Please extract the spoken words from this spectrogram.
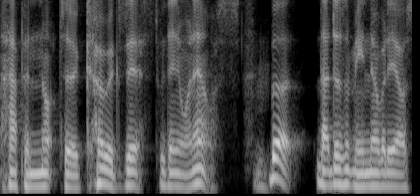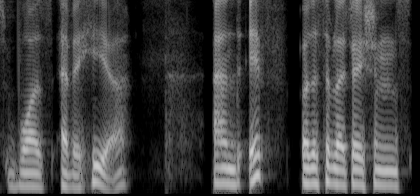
happen not to coexist with anyone else. Mm. But that doesn't mean nobody else was ever here and if other civilizations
